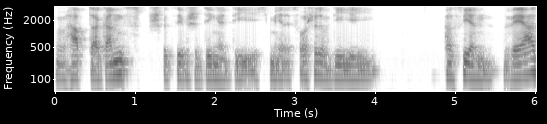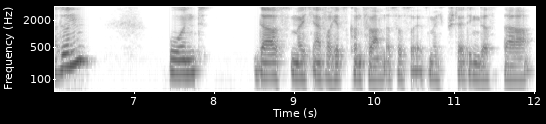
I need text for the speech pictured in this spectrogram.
habe da ganz spezifische Dinge, die ich mir jetzt vorstelle, die passieren werden. Und das möchte ich einfach jetzt confirmen. Das ist so, jetzt möchte ich bestätigen, dass da,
